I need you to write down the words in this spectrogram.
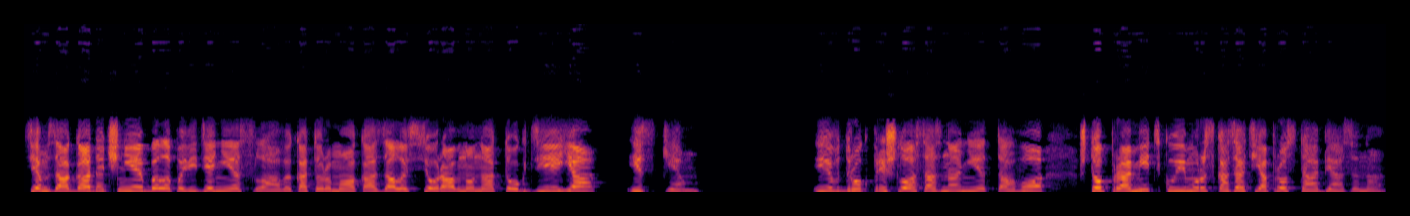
тем загадочнее было поведение Славы, которому оказалось все равно на то, где я и с кем. И вдруг пришло осознание того, что про Митьку ему рассказать я просто обязана.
